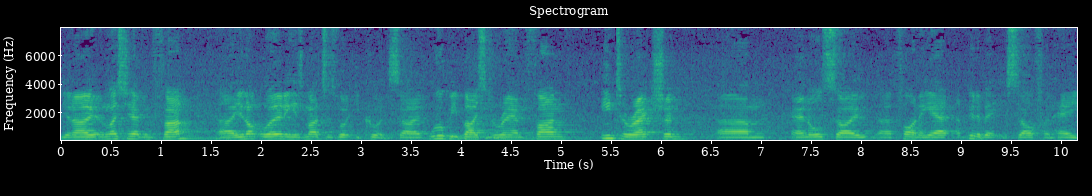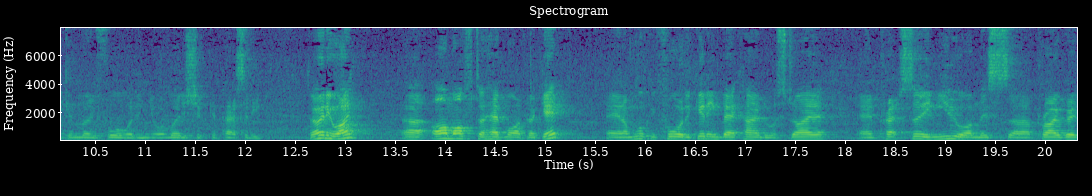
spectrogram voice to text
you know, unless you're having fun, uh, you're not learning as much as what you could. So it will be based around fun, interaction, um, and also uh, finding out a bit about yourself and how you can move forward in your leadership capacity. So anyway, uh, I'm off to have my baguette, and I'm looking forward to getting back home to Australia and perhaps seeing you on this uh, program,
